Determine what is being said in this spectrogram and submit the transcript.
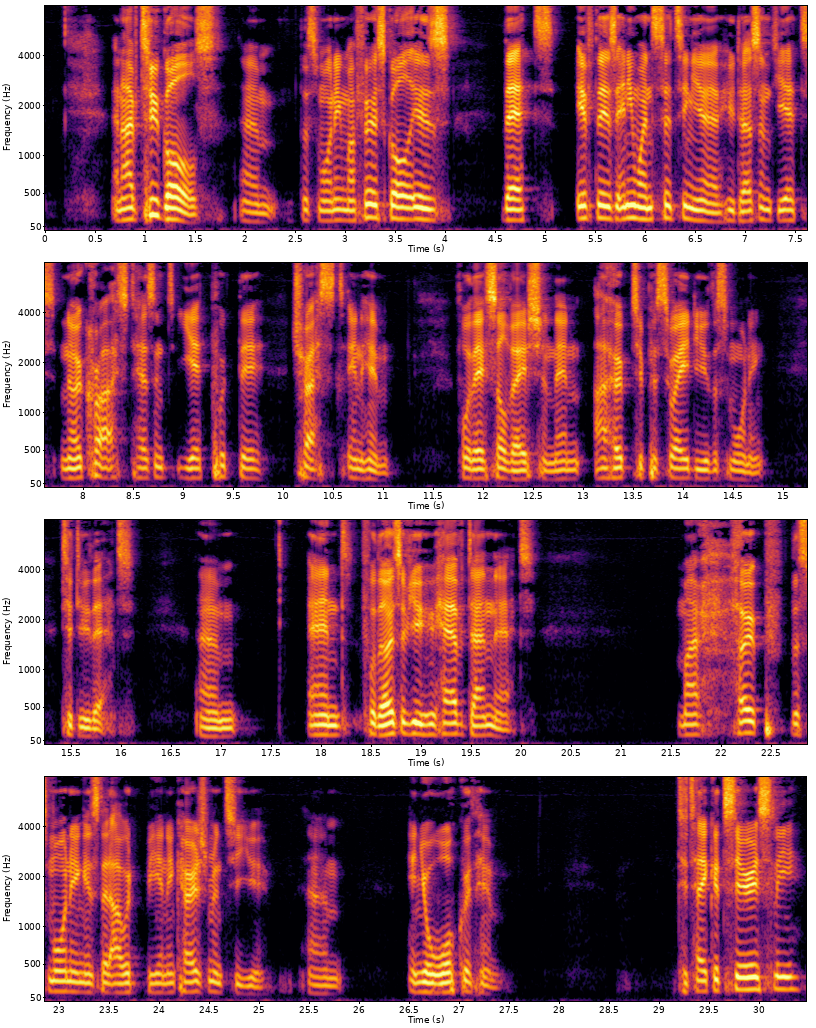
And I have two goals um, this morning. My first goal is that if there's anyone sitting here who doesn't yet know Christ, hasn't yet put their trust in Him for their salvation, then I hope to persuade you this morning to do that. Um, and for those of you who have done that, my hope this morning is that I would be an encouragement to you um, in your walk with Him. To take it seriously,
